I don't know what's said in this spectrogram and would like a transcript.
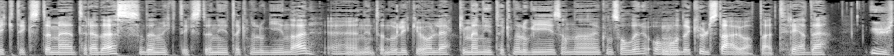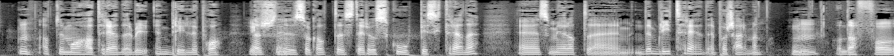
viktigste med 3DS, den viktigste nye teknologien der eh, Nintendo liker jo å leke med ny teknologi i sånne konsoller, og mm. det kuleste er jo at det er 3D uten at du må ha 3D-briller på. Det er såkalt stereoskopisk 3D, eh, som gjør at det blir 3D på skjermen. Mm. Mm. Og derfor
